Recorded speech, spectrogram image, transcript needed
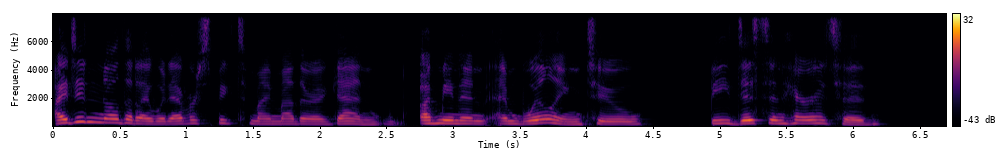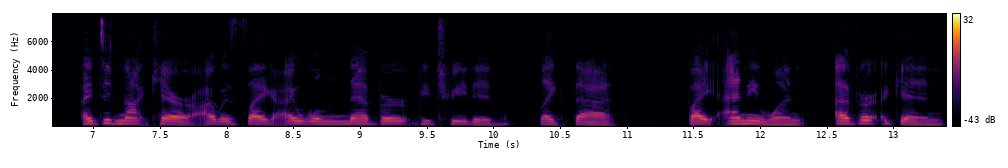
I didn't know that I would ever speak to my mother again. I mean, and, and willing to be disinherited. I did not care. I was like, I will never be treated like that by anyone ever again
